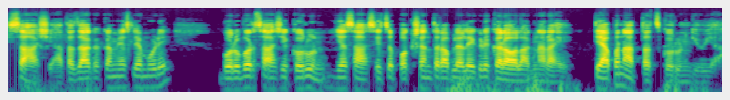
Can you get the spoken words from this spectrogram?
सहाशे. आता जागा कमी असल्यामुळे बरोबर सहाशे करून या सहाशेचं पक्षांतर आपल्याला इकडे करावं लागणार आहे. ते आपण आत्ताच करून घेऊया.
